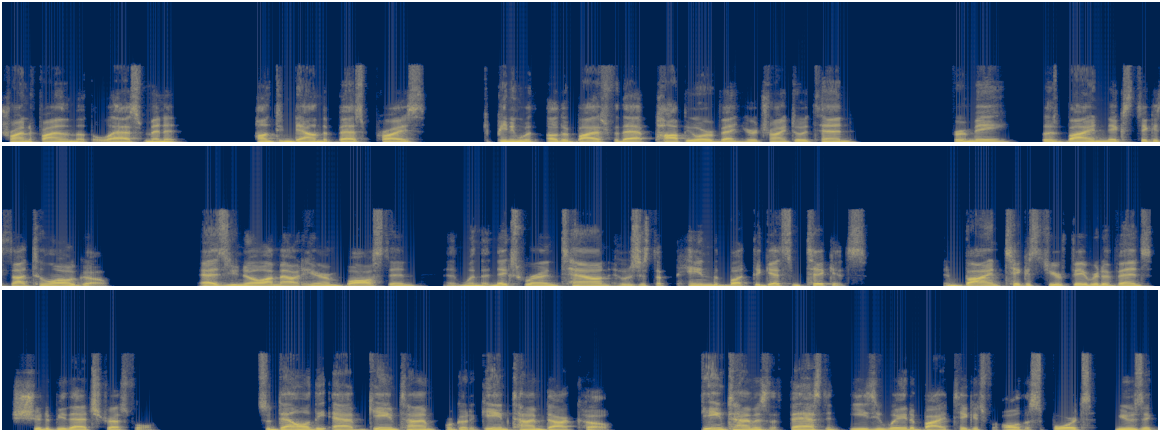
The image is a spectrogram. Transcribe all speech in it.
trying to find them at the last minute, hunting down the best price, competing with other buyers for that popular event you're trying to attend? For me, was buying Knicks tickets not too long ago. As you know, I'm out here in Boston, and when the Knicks were in town, it was just a pain in the butt to get some tickets. And buying tickets to your favorite events shouldn't be that stressful. So download the app Game Time or go to gametime.co. Game Time is the fast and easy way to buy tickets for all the sports, music,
